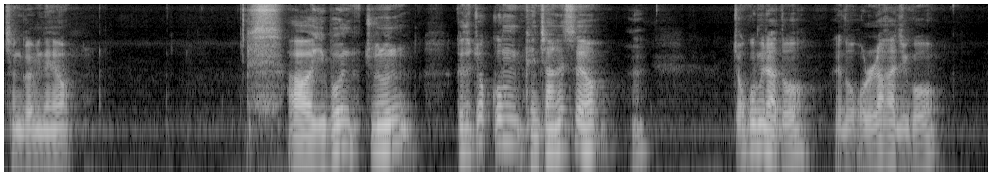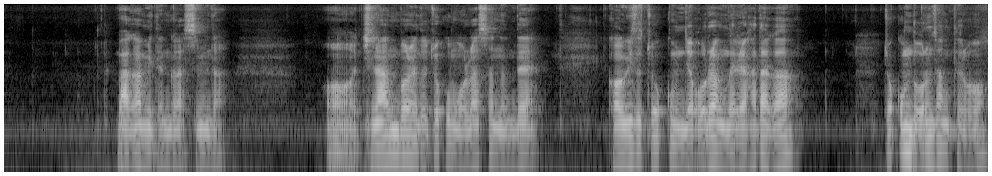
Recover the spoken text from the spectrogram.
점검이네요. 아, 이번 주는 그래도 조금 괜찮았어요. 어? 조금이라도 그래도 올라가지고 마감이 된 것 같습니다. 어, 지난번에도 조금 올랐었는데, 거기서 조금 이제 오르락내리락 하다가 조금 더 오른 상태로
